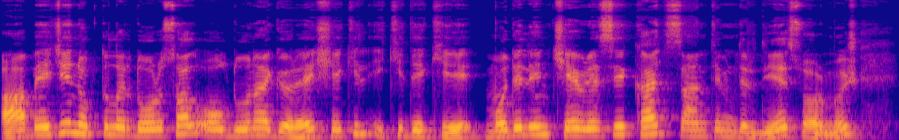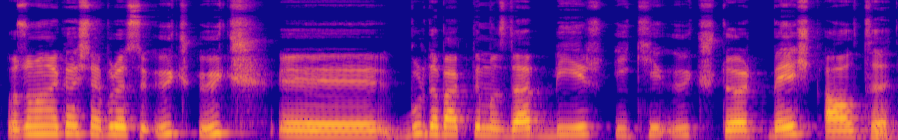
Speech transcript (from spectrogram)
ABC noktaları doğrusal olduğuna göre şekil 2'deki modelin çevresi kaç santimdir diye sormuş. O zaman arkadaşlar burası 3, 3. Ee, burada baktığımızda 1, 2, 3, 4, 5, 6.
